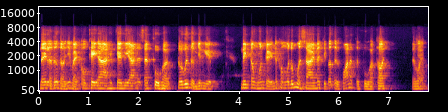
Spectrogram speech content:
Nên là tương tự như vậy OKR hay KPI nó sẽ phù hợp đối với từng doanh nghiệp. Nên trong quản trị nó không có đúng và sai nó chỉ có từ khóa là từ phù hợp thôi đúng không? Yeah.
